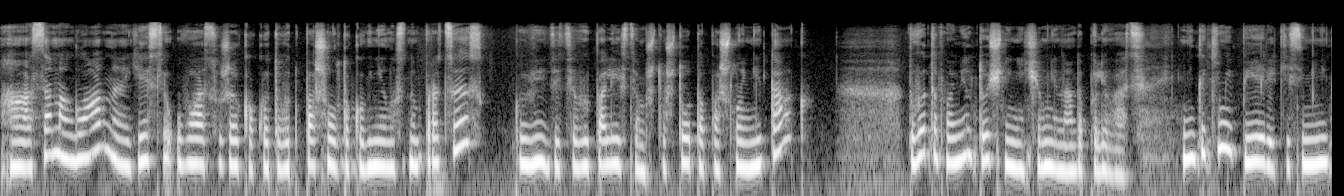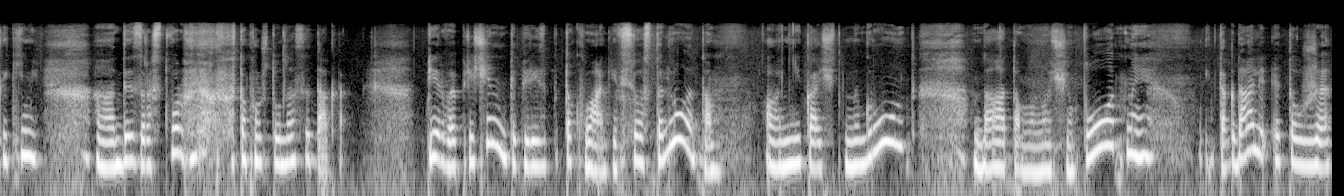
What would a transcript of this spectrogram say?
А самое главное, если у вас уже какой-то вот пошел такой гнилостный процесс, видите вы по листьям, что что-то пошло не так, то в этот момент точно ничем не надо поливать. Никакими перекисями, никакими а, дезрастворами, потому что у нас и так так. Первая причина это переизбыток влаги. Все остальное там а, некачественный грунт, да, там он очень плотный и так далее. Это уже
